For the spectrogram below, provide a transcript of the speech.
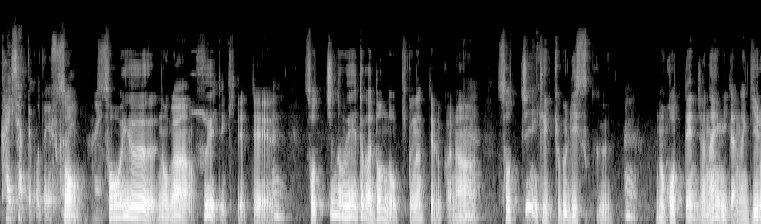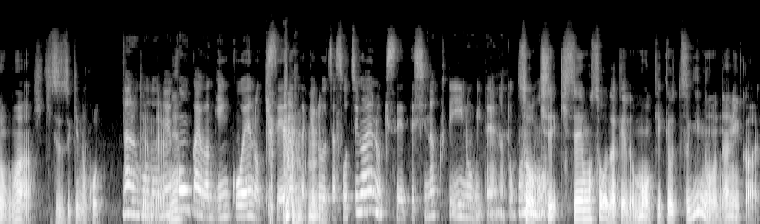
会社ってことですかね。そう、はい。そういうのが増えてきてて、うん。そっちのウェイトがどんどん大きくなってるから、うん。そっちに結局リスクうん。残ってんじゃないみたいな議論は引き続き残っなるほどね。ね。今回は銀行への規制なんだけどうん じゃあそっち側への規制ってしなくていいのみたいなところも。そう規制もそうだけども結局次の何か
